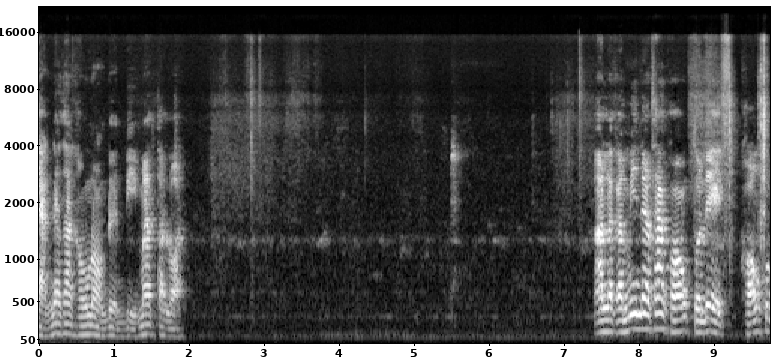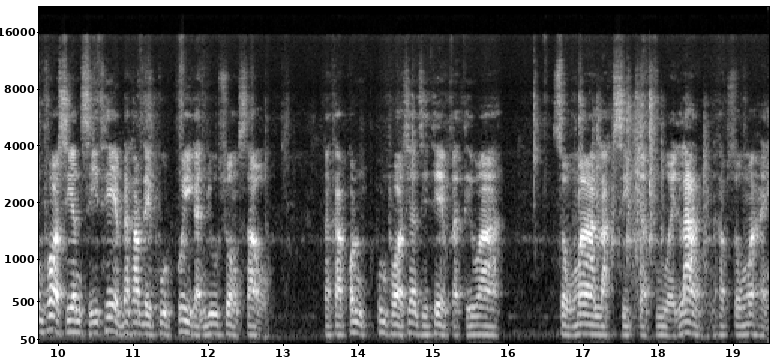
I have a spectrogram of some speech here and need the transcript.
จากแนวทางของน้องเดินดีมากตลอด อันแล้วก็มีแนวทางของตัวเลขของคุณพ่อเซียนสีเทพนะครับได้พูดคุยกันอยู่ช่วงเศร้านะครับคุณคุณพ่อเซียนสีเทพก็ถือว่าส่งมาหลักสิบจากหน่วยล่างนะครับส่งมาให้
